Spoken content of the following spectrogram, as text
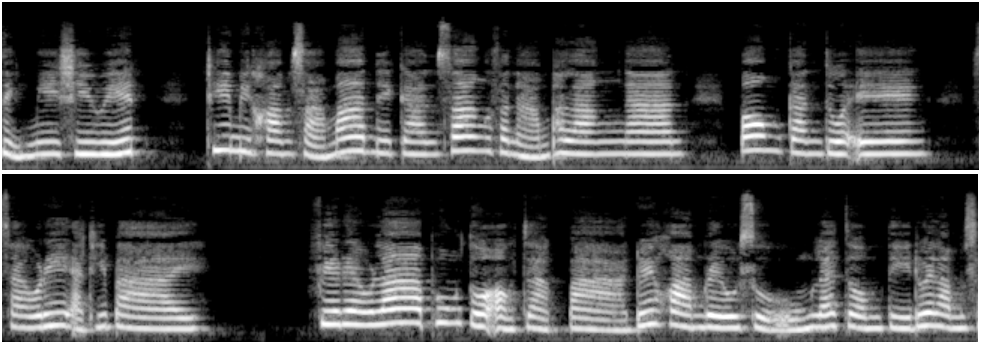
สิ่งมีชีวิตที่มีความสามารถในการสร้างสนามพลังงาน ป้องกันตัวเองซารีอธิบาย ฟิเรลล่าพุ่งตัวออกจากป่าด้วยความเร็วสูง และโจมตีด้วยลำแส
